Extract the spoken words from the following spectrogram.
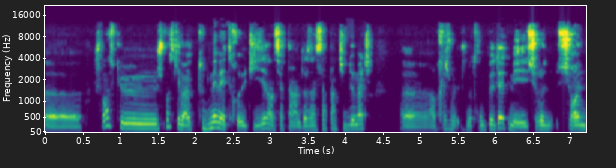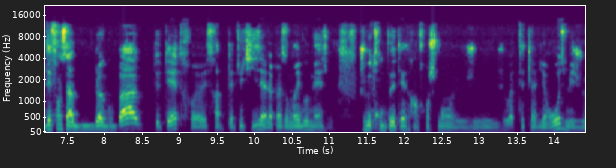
Euh, je pense qu'il va tout de même être utilisé dans un certain, type de match. Euh, après, je me, trompe peut-être, mais sur une, sur défense à bloc bas, peut-être, il sera peut-être utilisé à la place d'André Gomez. Ou- Je me trompe peut-être, hein, franchement, je, je vois peut-être la vie en rose, mais je,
